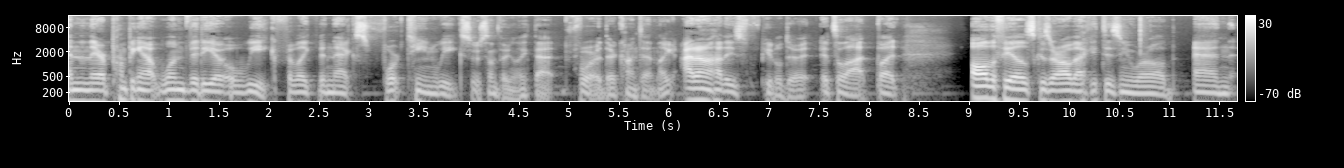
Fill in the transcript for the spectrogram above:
and then they're pumping out one video a week for like the next 14 weeks or something like that for their content. Like I don't know how these people do it. It's a lot, but all the feels because they're all back at Disney World. And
